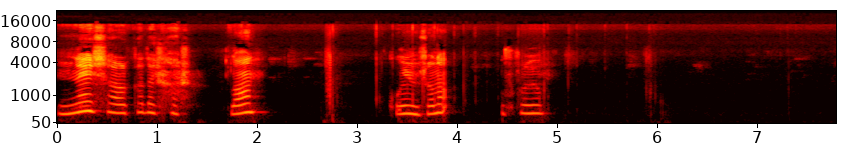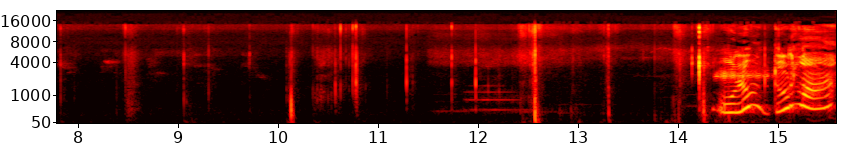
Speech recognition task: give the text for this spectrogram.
Neyse arkadaşlar. Lan. Koyun sana vuruyorum. Dur lan.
